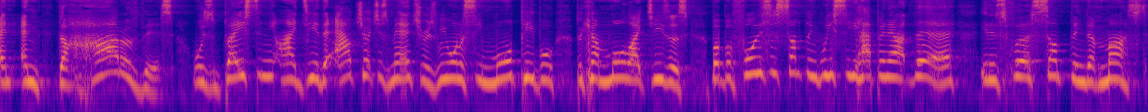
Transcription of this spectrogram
And, and the heart of this was based in the idea that our church's mantra is we want to see more people become more like Jesus. But before this is something we see happen out there, it is first something that must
